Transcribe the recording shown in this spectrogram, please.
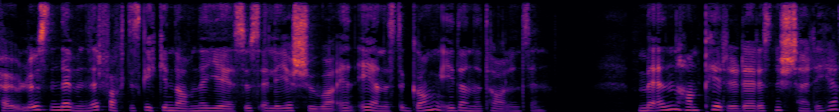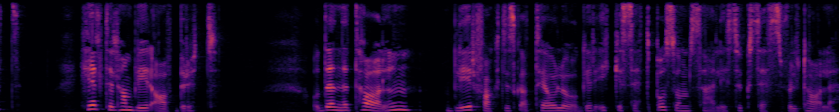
Paulus nevner faktisk ikke navnet Jesus eller Jeshua en eneste gang i denne talen sin, men han pirrer deres nysgjerrighet, helt til han blir avbrutt. Og denne talen blir faktisk av teologer ikke sett på som særlig suksessfull tale,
